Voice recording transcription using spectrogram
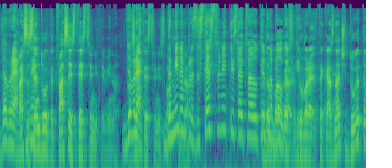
добре. Това е съвсем Не. друга. Това са естествените вина. Това са Добре, естествени сладки, да минем през естествените и след това да отидем на България. български. Добре, така, значи другата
